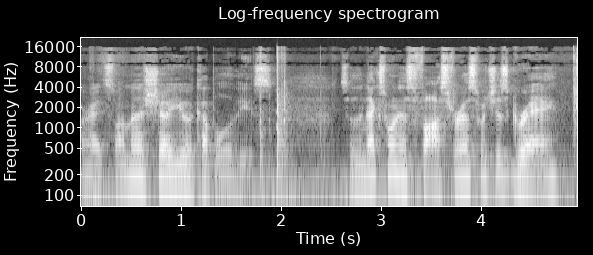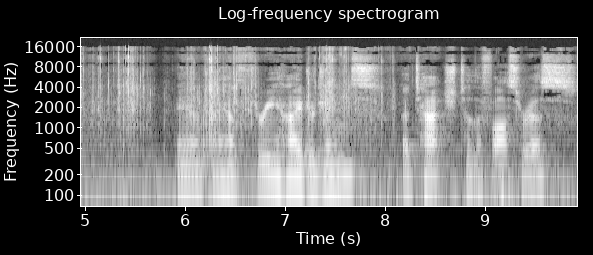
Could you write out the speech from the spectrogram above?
All right, so I'm gonna show you a couple of these. So the next one is phosphorus, which is gray. And I have three hydrogens attached to the phosphorus.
